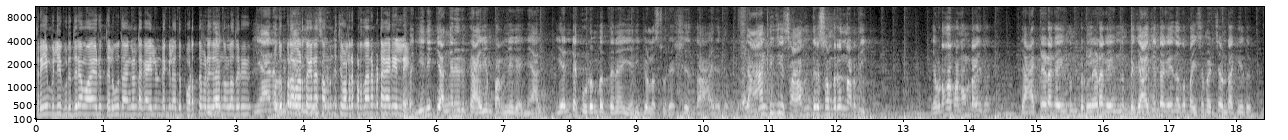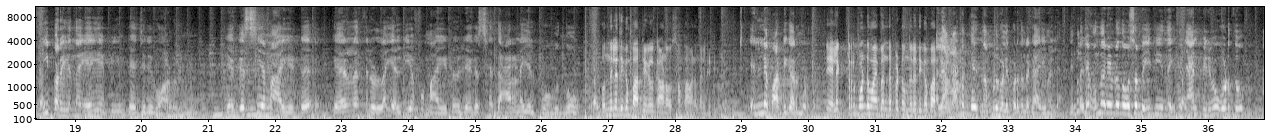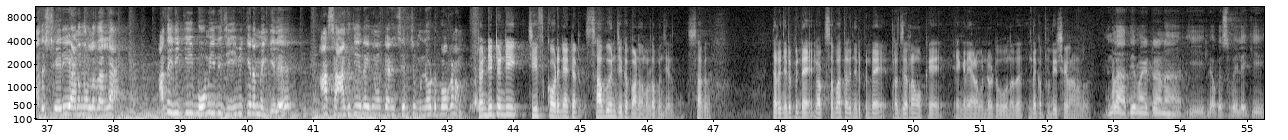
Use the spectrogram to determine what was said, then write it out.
ഇത്രയും വലിയ ഗുരുതരമായ ഒരു തെളിവ് താങ്കളുടെ കയ്യിലുണ്ടെങ്കിൽ അത് പുറത്തുവിടുക എന്നുള്ളതൊരു പൊതുപ്രവർത്തകനെ സംബന്ധിച്ച് വളരെ പ്രധാനപ്പെട്ട കാര്യമല്ലേ? എനിക്ക് അങ്ങനെ ഒരു കാര്യം പറഞ്ഞു കഴിഞ്ഞാൽ എന്റെ കുടുംബത്തിന് എനിക്കുള്ള സുരക്ഷിത ആര് തരും ഗാന്ധിജി സ്വാതന്ത്ര്യ സമരം നടത്തി. എവിടെന്നാ പണം ഉണ്ടായത്? ടാറ്റയുടെ കയ്യിൽ നിന്നും ബിർളയുടെ കയ്യിൽ നിന്നും ബജാജിന്റെ കയ്യിൽ നിന്നൊക്കെ പൈസ മേടിച്ചുണ്ടാക്കിയത് ഈ പറയുന്ന എ എ പിയും കേജ്രിവാളും രഹസ്യമായിട്ട് കേരളത്തിലുള്ള എൽ ഡി എഫുമായിട്ട് രഹസ്യ ധാരണയിൽ പോകുന്നു. ഒന്നിലധികം പാർട്ടികൾക്കാണോ സംഭാവന നൽകിയിട്ടുള്ളത്? എല്ലാ പാർട്ടിക്കാരും കൊടുത്തു. ഇലക്ട്രൽ ബോണ്ടുമായി ബന്ധപ്പെട്ട് ഒന്നിലധികം അല്ല പാർട്ടികൾ അതൊക്കെ നമ്മൾ വെളിപ്പെടുത്തേണ്ട കാര്യമല്ല. നിങ്ങൾ ഒന്നോ രണ്ടോ ദിവസം വെയിറ്റ് ചെയ്യുന്നേ. ഇപ്പൊ ഞാൻ പിരിവ് കൊടുത്തു. അത് ശരിയാണെന്നുള്ളതല്ല. അത് എനിക്ക് ഈ ഭൂമിയിൽ ജീവിക്കണമെങ്കിൽ ആ സാഹചര്യങ്ങൾക്കനുസരിച്ച് മുന്നോട്ട് പോകണം. ട്വന്റി ട്വന്റി ചീഫ് കോർഡിനേറ്റർ സാബുവൻ ജേക്കബാണ് നമ്മളോടൊപ്പം ചേർന്നത് സ്വാഗതം. തെരഞ്ഞെടുപ്പിന്റെ ലോക്സഭാ തെരഞ്ഞെടുപ്പിന്റെ പ്രചരണമൊക്കെ എങ്ങനെയാണ് മുന്നോട്ട് പോകുന്നത്? എന്തൊക്കെ പ്രതീക്ഷകളാണുള്ളത്? ഞങ്ങൾ ആദ്യമായിട്ടാണ് ഈ ലോക്സഭയിലേക്ക്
